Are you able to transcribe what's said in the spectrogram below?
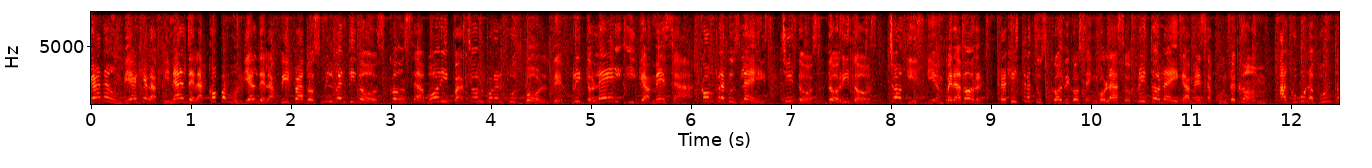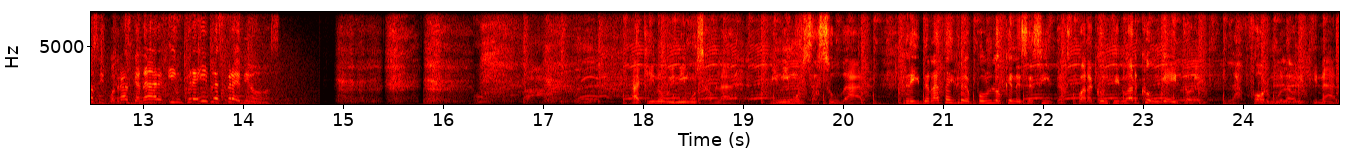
Gana un viaje a la final de la Copa Mundial de la FIFA 2022 con sabor y pasión por el fútbol de Frito Lay y Gamesa. Compra tus Lays, Chitos, Doritos, Chokis y Emperador. Registra tus códigos en golazo fritolaygamesa.com. Acumula puntos y podrás ganar increíbles premios. Aquí no vinimos a hablar, vinimos a sudar. Rehidrata y repon lo que necesitas para continuar con Gatorade, la fórmula original.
